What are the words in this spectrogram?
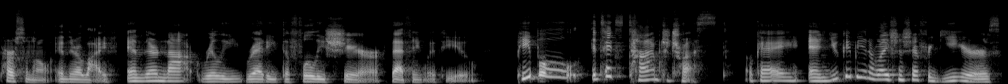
personal in their life and they're not really ready to fully share that thing with you. People, it takes time to trust, okay? And you could be in a relationship for years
